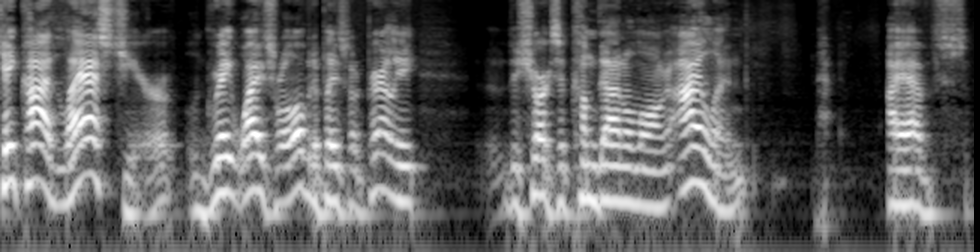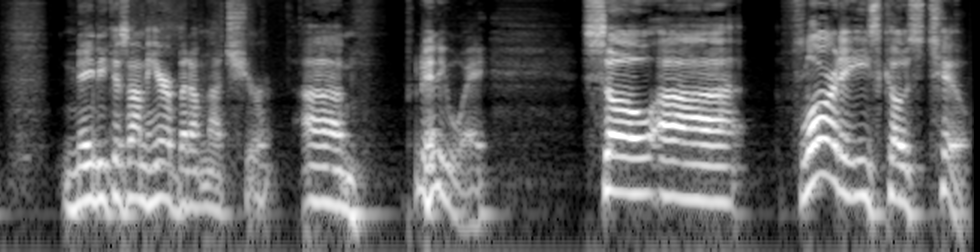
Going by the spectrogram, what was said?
Cape Cod last year, great whites were all over the place, but apparently the sharks have come down to Long Island. I have Maybe because I'm here, but I'm not sure. Um, but anyway, so uh, Florida East Coast too,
